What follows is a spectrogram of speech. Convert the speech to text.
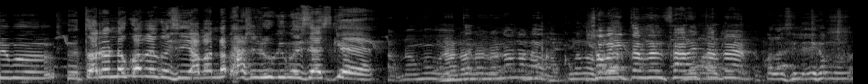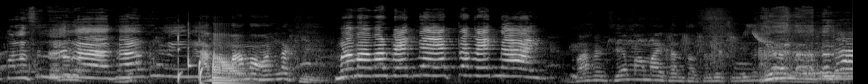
দিমু। তোর অন্য কবে কইছি আমার না ফাঁসির হুকি কইছে আজকে সবাই ইফতার করেন স্যার ইফতার করেন। কলা ছিল ছিল মামা হন নাকি? মামা আমার ব্যাগ নাই একটা ব্যাগ নাই। বাপের সে মামা এখান তো চলেছি না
